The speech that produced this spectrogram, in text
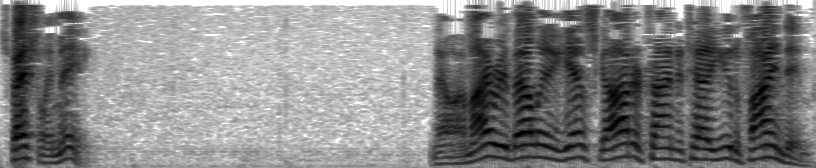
especially me. Now, am I rebelling against God or trying to tell you to find Him?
